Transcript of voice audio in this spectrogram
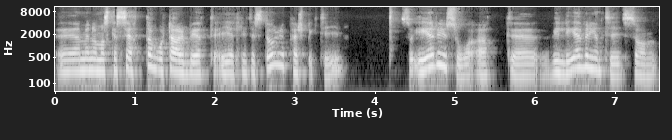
Eh, men om man ska sätta vårt arbete i ett lite större perspektiv så är det ju så att eh, vi lever i en tid som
